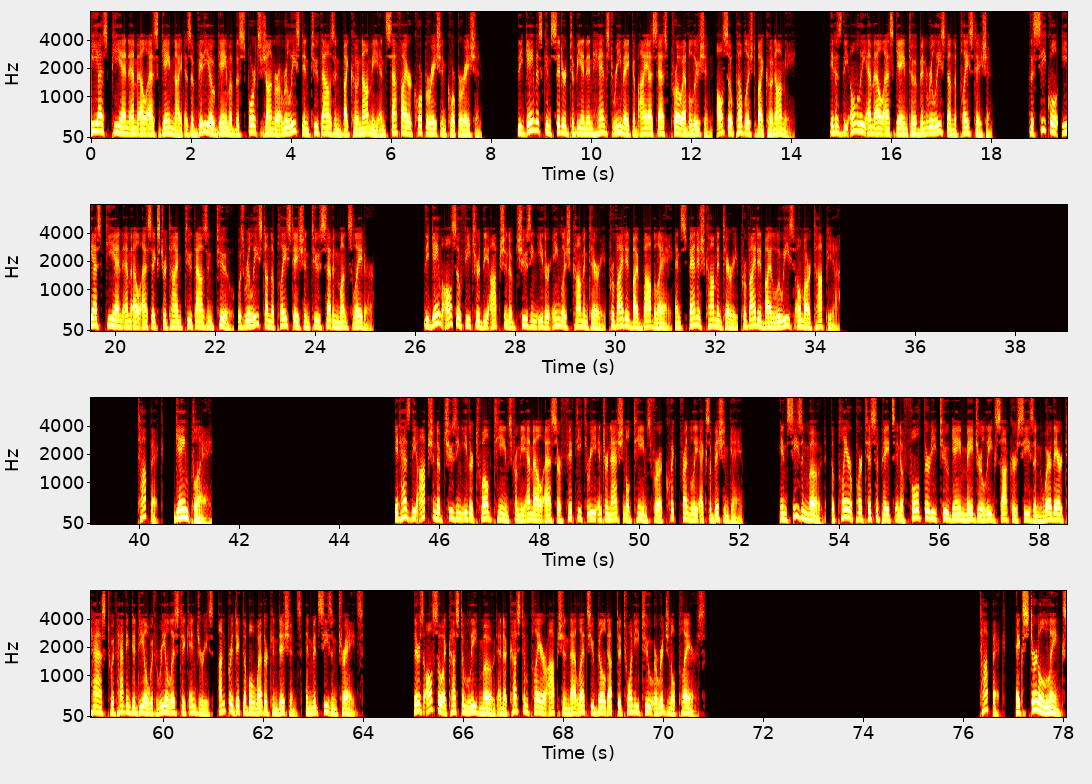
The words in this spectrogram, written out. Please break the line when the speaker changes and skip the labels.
ESPN MLS Game Night is a video game of the sports genre released in 2000 by Konami and Saffire Corporation Corporation. The game is considered to be an enhanced remake of ISS Pro Evolution, also published by Konami. It is the only MLS game to have been released on the PlayStation. The sequel, ESPN MLS Extra Time 2002, was released on the PlayStation 2 seven months later. The game also featured the option of choosing either English commentary provided by Bob Ley and Spanish commentary provided by Luis Omar Tapia. Topic: Gameplay It has the option of choosing either 12 teams from the MLS or 53 international teams for a quick, friendly exhibition game. In season mode, the player participates in a full 32-game Major League Soccer season where they are tasked with having to deal with realistic injuries, unpredictable weather conditions, and mid-season trades. There's also a custom league mode and a custom player option that lets you build up to 22 original players. External links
